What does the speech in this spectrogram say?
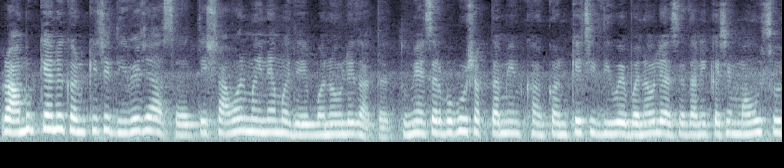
प्रामुख्याने कणकेचे दिवे जे असतात ते श्रावण महिन्यामध्ये बनवले जातात. तुम्ही असं बघू शकता मी ख कणकेचे दिवे बनवले असतात आणि कसे मऊसूत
